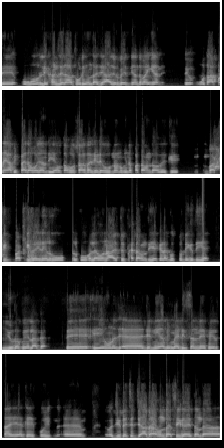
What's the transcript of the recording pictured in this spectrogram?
ਤੇ ਉਹ ਲਿਖਣ ਦੇ ਨਾਲ ਥੋੜੀ ਹੁੰਦਾ ਜੇ ਆਯੁਰਵੇਦ ਦੀਆਂ ਦਵਾਈਆਂ ਨੇ ਤੇ ਉਹ ਤਾਂ ਆਪਣੇ ਆਪ ਹੀ ਪੈਦਾ ਹੋ ਜਾਂਦੀ ਹੈ ਉਹ ਤਾਂ ਹੋ ਸਕਦਾ ਜਿਹੜੇ ਉਹਨਾਂ ਨੂੰ ਵੀ ਨਾ ਪਤਾ ਹੁੰਦਾ ਹੋਵੇ ਕਿ ਬਾਕੀ ਬਾਕੀ ਦਾ ਜਿਹੜੇ ਅਲਕੋਹਲ ਹੈ ਉਹ ਅਨਾਜ ਤੋਂ ਹੀ ਪੈਦਾ ਹੁੰਦੀ ਹੈ ਕਿਹੜਾ ਗੁੱਤੋਂ ਡਿੱਗਦੀ ਹੈ ਇਹ ਉਹਦਾ ਕੋਈ ਅਲੱਗ ਹੈ। ਤੇ ਇਹ ਹੁਣ ਜਿੰਨੀਆਂ ਵੀ ਮੈਡੀਸਨ ਨੇ ਫਿਰ ਤਾਂ ਇਹ ਹੈ ਕਿ ਕੋਈ ਜਿਹਦੇ ਚ ਜ਼ਿਆਦਾ ਹੁੰਦਾ ਸੀਗਾ ਇਦਾਂ ਦਾ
